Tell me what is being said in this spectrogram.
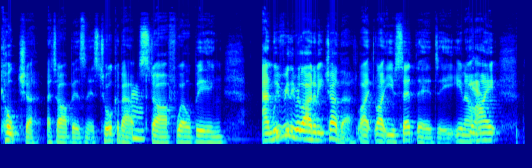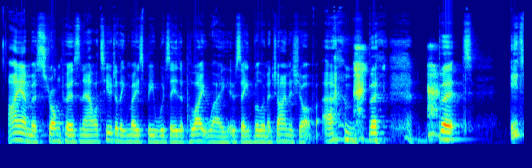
culture at our business, talk about mm. staff well-being, and we've really relied on each other. Like like you said there, Dee. You know, yeah. I I am a strong personality, which I think most people would say is a polite way of saying bull in a china shop. Um, but but it's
